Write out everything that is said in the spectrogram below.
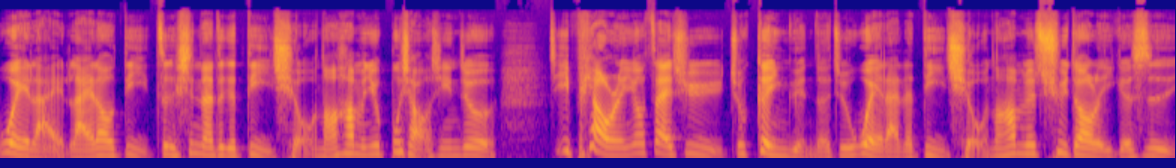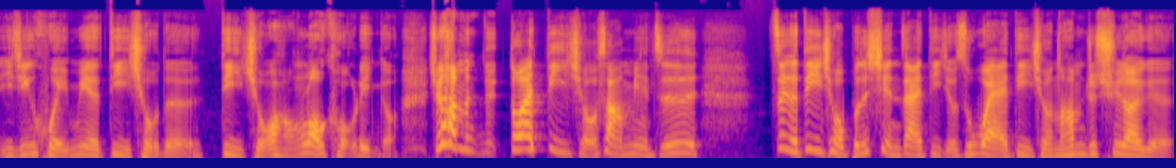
未来来到地这个现在这个地球，然后他们又不小心就一票人又再去就更远的，就是未来的地球，然后他们就去到了一个是已经毁灭地球的地球，好像绕口令哦，就他们都在地球上面，只是这个地球不是现在地球，是未来地球，然后他们就去到一个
